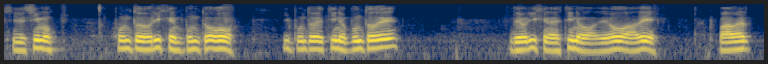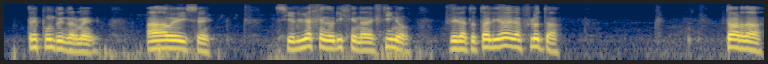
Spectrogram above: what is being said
si decimos punto de origen, punto O y punto de destino, punto D, de origen a destino, de O a D, va a haber tres puntos intermedios, A, B y C. Si el viaje de origen a destino de la totalidad de la flota tarda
